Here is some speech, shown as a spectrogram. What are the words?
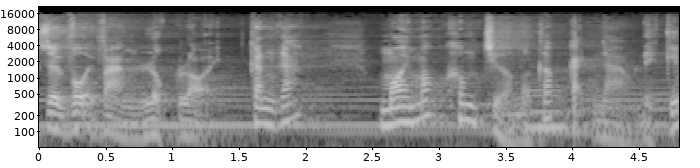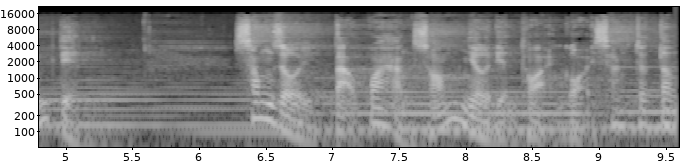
Rồi vội vàng lục lọi Căn gác Moi móc không chừa một góc cạnh nào để kiếm tiền Xong rồi Tạo qua hàng xóm nhờ điện thoại gọi sang cho Tâm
